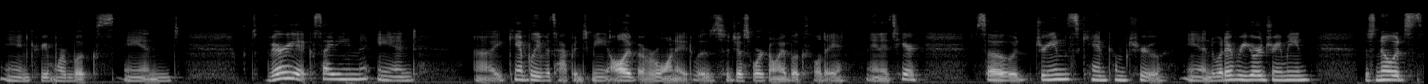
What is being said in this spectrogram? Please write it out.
and create more books, and it's very exciting. And uh, I can't believe it's happened to me. All I've ever wanted was to just work on my books all day, and it's here. So dreams can come true, and whatever you're dreaming just know it's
